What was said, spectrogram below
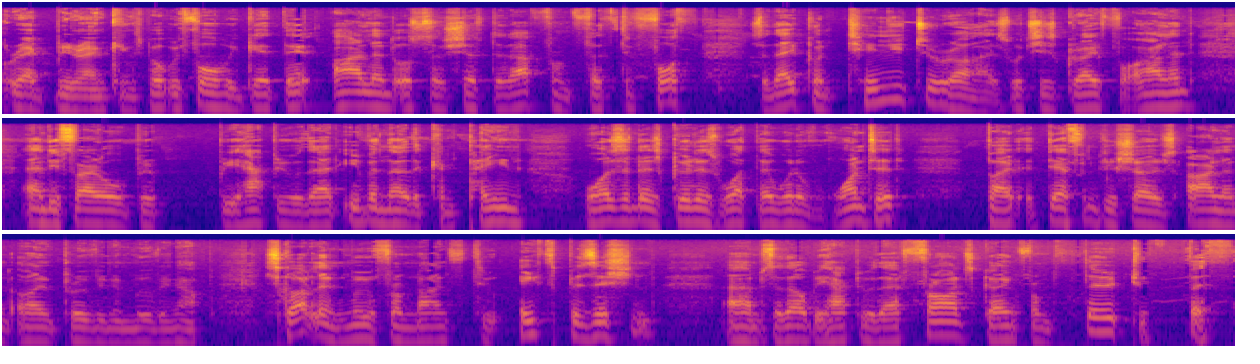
rugby rankings. But before we get there, Ireland also shifted up from fifth to fourth, so they continue to rise, which is great for Ireland. Andy Farrell will be, be happy with that, even though the campaign wasn't as good as what they would have wanted. But it definitely shows Ireland are improving and moving up. Scotland moved from ninth to eighth position, um, so they'll be happy with that. France going from third to fifth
